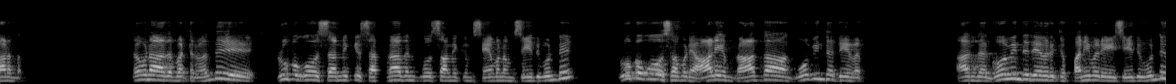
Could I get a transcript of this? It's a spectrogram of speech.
ஆனந்தம். ரகுநாத பட்டர் வந்து ரூப கோசாமிக்கு சனாதன் கோசாமிக்கும் சேவனம் செய்து கொண்டு ரூப கோசாமியுடைய ஆலயம் ராதா கோவிந்த தேவர். அந்த கோவிந்த தேவருக்கு பணிவடையை செய்து கொண்டு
